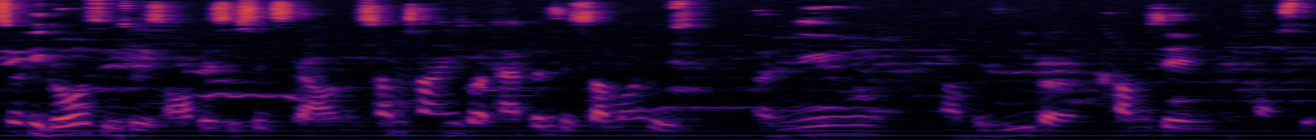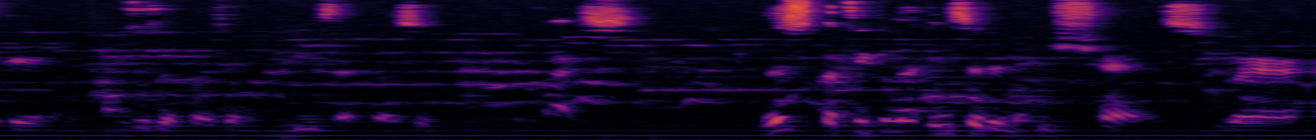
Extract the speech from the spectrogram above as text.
So he goes into his office, he sits down. And sometimes what happens is someone who's a new uh, believer comes in and talks to him, counsels the person, and leads that person to Christ. This particular incident that he shares, where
